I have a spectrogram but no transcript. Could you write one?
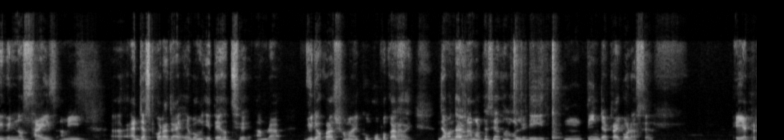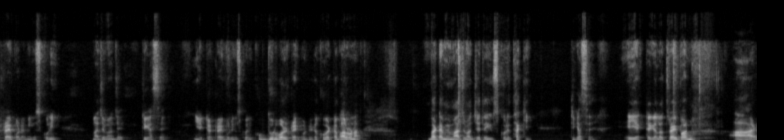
বিভিন্ন সাইজ আমি অ্যাডজাস্ট করা যায় এবং এতে হচ্ছে আমরা ভিডিও করার সময় খুব উপকার হয়। যেমন ধরেন, আমার কাছে এখন অলরেডি তিনটা ট্রাইপড আছে। এই একটা ট্রাইপড আমি ইউজ করি মাঝে মাঝে, ঠিক আছে? একটা ট্রাইপড ইউজ করি। খুব দুর্বল ট্রাইপড এটা খুব একটা ভালো না। বাট আমি মাঝে মাঝে এটা ইউজ করে থাকি। ঠিক আছে? এই একটা গেল ট্রাইপড আর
